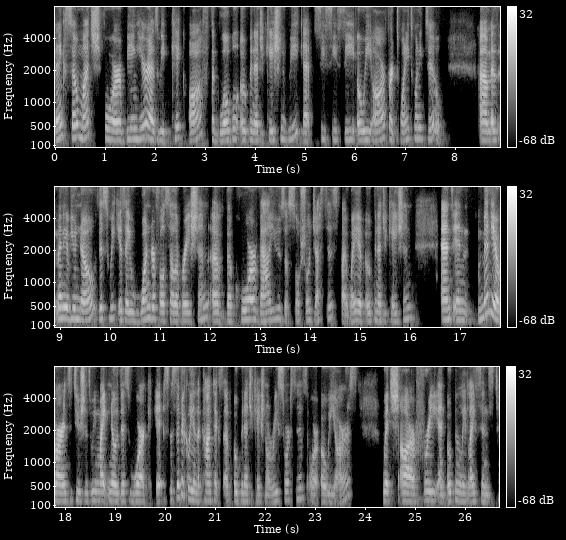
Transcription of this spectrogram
Thanks so much for being here as we kick off the Global Open Education Week at CCC OER for 2022. Um, as many of you know, this week is a wonderful celebration of the core values of social justice by way of open education. And in many of our institutions, we might know this work eh, specifically in the context of open educational resources or OERs, which are free and openly licensed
